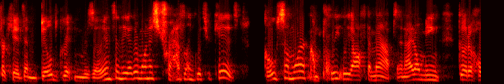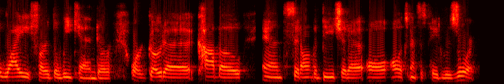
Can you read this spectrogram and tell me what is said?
for kids and build grit and resilience. And the other one is traveling with your kids. Go somewhere completely off the maps. And I don't mean go to Hawaii for the weekend or or go to Cabo and sit on the beach at a all, all expenses paid resort.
